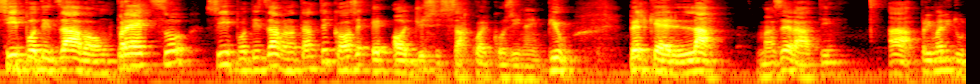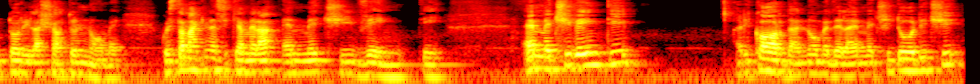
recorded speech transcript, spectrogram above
si ipotizzava un prezzo, si ipotizzavano tante cose e oggi si sa qualcosina in più, perché la Maserati ha prima di tutto rilasciato il nome. Questa macchina si chiamerà MC20. MC20 ricorda il nome della MC12,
